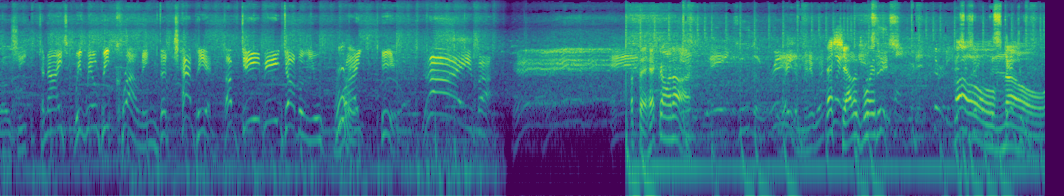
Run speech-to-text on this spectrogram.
Roshi. Tonight we will be crowning the champion of DBW really? right here, live. What the heck going on? Wait a minute. That Shallot's voice? Oh no.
